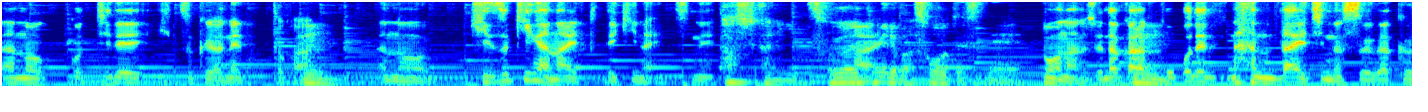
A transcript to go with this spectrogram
あのこっちでひっつくよねとか、うん。あの気づきがないとできないんですね。確かにそう言われてみればそうですね。そうなんですよ。だからうん。ここで、あの第一の数学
